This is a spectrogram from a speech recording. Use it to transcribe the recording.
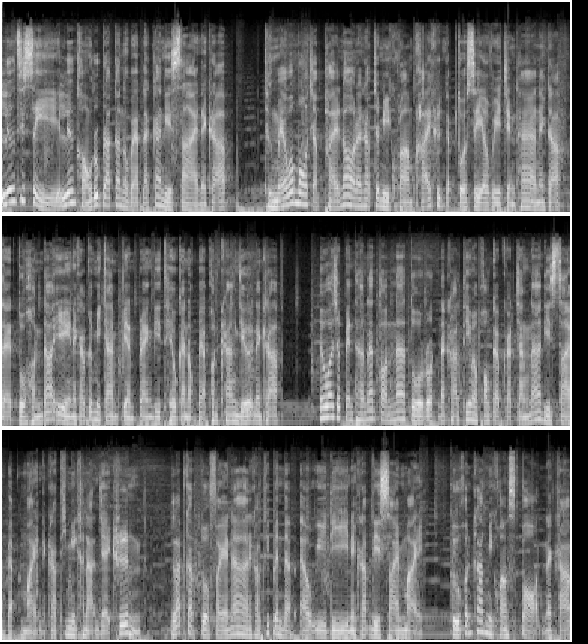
เรื่องที่ 4 เรื่องของรูปลักษณ์การออกแบบและการดีไซน์นะครับ ถึงแม้ว่ามองจากภายนอกนะครับจะมีความคล้ายคลึงกับตัว CRV Gen 5 นะครับ แต่ตัว Honda เองนะครับก็มีการเปลี่ยนแปลงดีเทลการออกแบบค่อนข้างเยอะนะครับไม่ว่าจะเป็นทางด้านตอนหน้าตัวรถนะครับที่มาพร้อมกับกระจังหน้าดีไซน์แบบใหม่นะครับที่มีขนาดใหญ่ขึ้น รับกับตัวไฟหน้านะครับที่เป็นแบบ LED นะครับดีไซน์ใหม่ ดูค่อนข้างมีความสปอร์ตนะครับ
